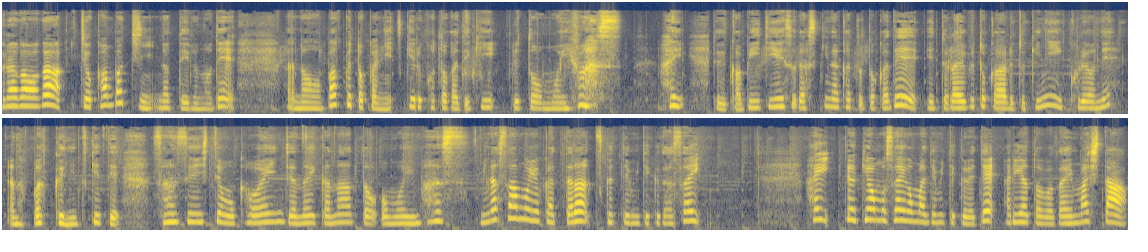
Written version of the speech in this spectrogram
裏側が一応缶バッチになっているので、あの、バッグとかにつけることができると思います。はい。というか、BTS が好きな方とかで、えっと、ライブとかある時に、これをね、あの、バッグにつけて参戦しても可愛いんじゃないかなと思います。皆さんもよかったら作ってみてください。はい。では今日も最後まで見てくれてありがとうございました。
